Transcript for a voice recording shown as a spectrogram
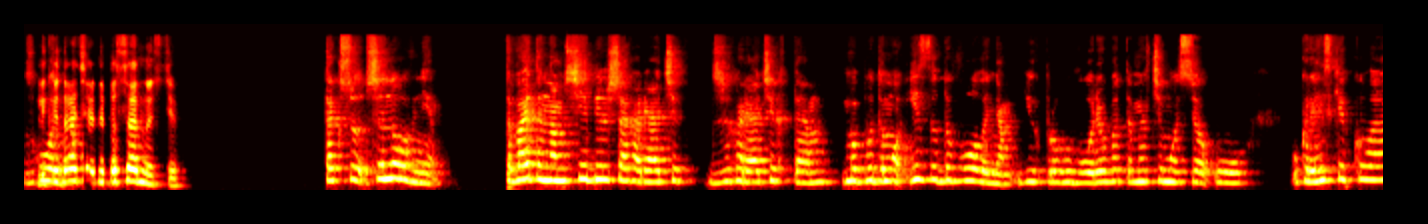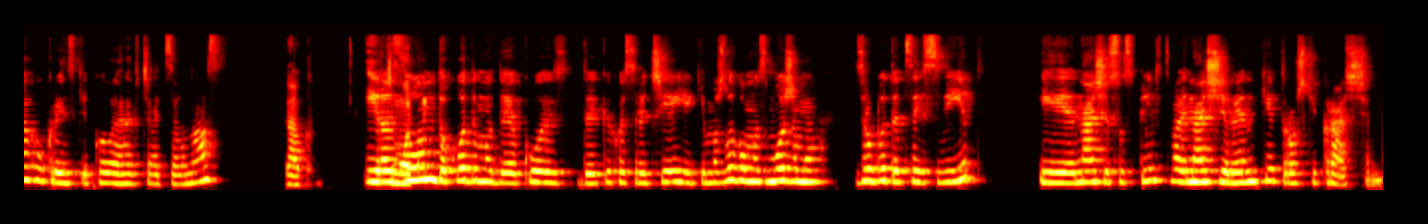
згодна. ліквідація непосадності. Так що, шановні, давайте нам ще більше гарячих, дж- гарячих тем. Ми будемо із задоволенням їх проговорювати. Ми вчимося у українських колег, українські колеги вчаться у нас. Так. І разом доходимо до якоїсь до якихось речей, які можливо ми зможемо зробити цей світ і наші суспільства, і наші ринки трошки кращими.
